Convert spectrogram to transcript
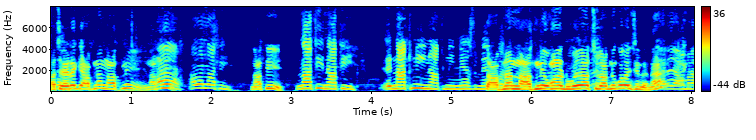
আচ্ছা এটা কি আপনার নাতনি? নাতি? আমার নাতি। নাতি? নাতি নাতি। এই নাতনি নাতনি তা আপনার নাতনি ওখানে ডুবে যাচ্ছিল আপনি কোথায় ছিলেন হ্যাঁ? আরে আমরা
